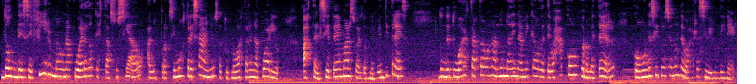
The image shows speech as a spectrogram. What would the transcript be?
donde se firma un acuerdo que está asociado a los próximos tres años. Saturno va a estar en Acuario hasta el 7 de marzo del 2023, donde tú vas a estar trabajando una dinámica donde te vas a comprometer con una situación donde vas a recibir un dinero.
